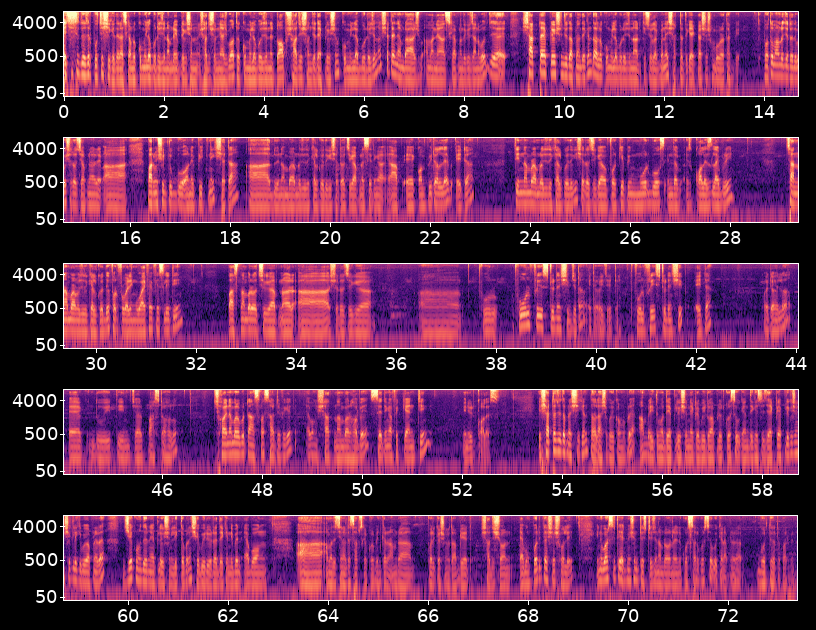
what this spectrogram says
HSC দু হাজার পঁচিশ শিক্ষার্থীরা আজকে আমরা কুমিল্লা বোর্ডের জন্য আমরা অ্যাপ্লিকেশন সাজেশন নিয়ে আসব। অর্থাৎ কুমিল্লা বোর্ডের জন্য টপ সাজেশন যেটা অ্যাপ্লিকেশন কুমিল্লা বোর্ডের জন্য সেটা নিয়ে আমরা আসব মানে আজকে আপনাদেরকে জানাব যে সাতটা অ্যাপ্লিকেশন যদি আপনারা দেখেন, তাহলে কুমিল্লা বোর্ডের জন্য আর কিছু লাগবে না। সাতটা থেকে একটা আসার সম্ভাবনা থাকবে। প্রথম আমরা যেটা দেবো সেটা হচ্ছে আপনার permission to go on a picnic সেটা। দুই নাম্বার আমরা যদি খেয়াল করে দেখি সেটা হচ্ছে আপনার setting up a computer lab এটা। তিন নম্বর আমরা যদি খেয়াল করে দেখি সেটা হচ্ছে for keeping more books in the college library চার নাম্বার আমরা যদি খেয়াল করে দিই ফর প্রোভাইডিং ওয়াইফাই ফেসিলিটি পাঁচ নাম্বার হচ্ছে গিয়ে আপনার সেটা হচ্ছে গিয়া ফুল ফুল ফ্রি স্টুডেন্টশিপ যেটা, এটা ওই যে এটা ফুল ফ্রি স্টুডেন্টশিপ এটা কয়টা হলো এক, দুই, তিন, চার, পাঁচটা হলো। ছয় নাম্বার হবে ট্রান্সফার সার্টিফিকেট এবং সাত নাম্বার হবে setting up a canteen in your college এই সাতটা যদি আপনি শিখেন, তাহলে আশা করি কম উপরে আমরা ইতিমধ্যে অ্যাপ্লিকেশনে একটা ভিডিও আপলোড করেছি, ওখানে দেখেছি যে একটা অ্যাপ্লিকেশন শিখলে কীভাবে আপনারা যে কোনো ধরনের অ্যাপ্লিকেশন লিখতে পারেন, সেই ভিডিওটা দেখে নেবেন এবং আমাদের চ্যানেলটা সাবস্ক্রাইব করবেন, কারণ আমরা পরীক্ষার সঙ্গে আপডেট সাজেশন এবং পরীক্ষা শেষ হলে ইউনিভার্সিটি অ্যাডমিশন টেস্টের জন্য আমরা অনলাইনে কোর্স চালু করছি, ওইখানে আপনারা ভর্তি হতে পারবেন।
